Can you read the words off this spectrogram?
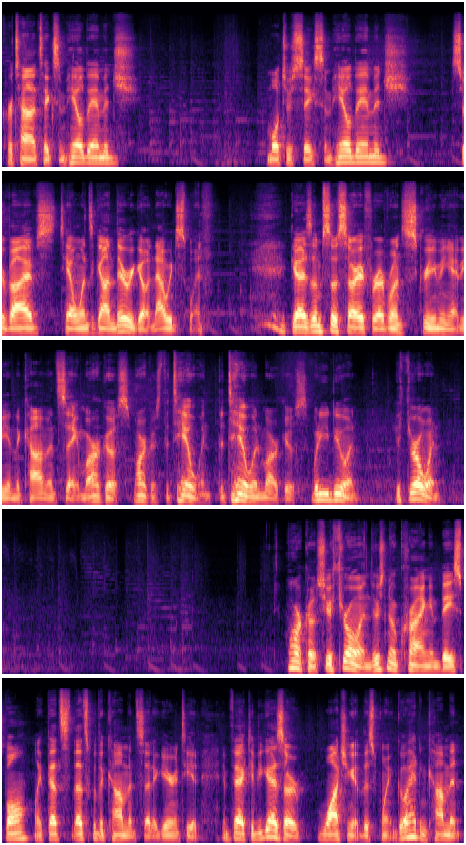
Kartana takes some hail damage. Moltres takes some hail damage. Survives. Tailwind's gone. There we go. Now we just win. Guys, I'm so sorry for everyone screaming at me in the comments saying, Marcos, Marcos, the tailwind, the tailwind, Marcos. What are you doing? You're throwing. Marcos, you're throwing. There's no crying in baseball. Like that's that's what the comments said. I guarantee it. In fact, if you guys are watching at this point, go ahead and comment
